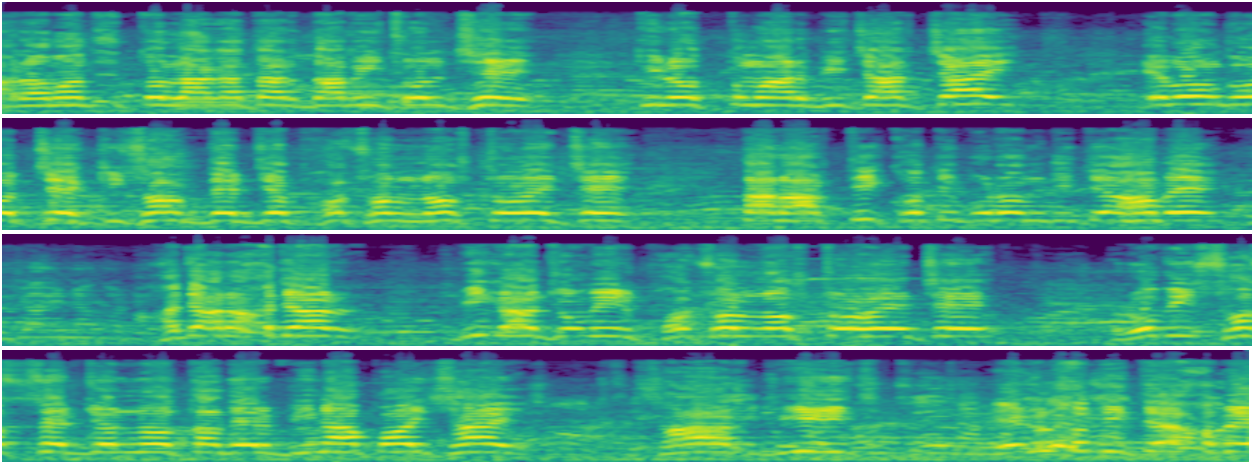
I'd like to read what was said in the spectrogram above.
আর আমাদের তো লাগাতার দাবি চলছে, তিলোত্তমার বিচার চাই, এবং হচ্ছে কৃষকদের যে ফসল নষ্ট হয়েছে, তার আর্থিক ক্ষতিপূরণ দিতে হবে। হাজার হাজার বিঘা জমির ফসল নষ্ট হয়েছে। রবি শস্যের জন্য তাদের বিনা পয়সায় সার, বীজ এগুলো দিতে হবে,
